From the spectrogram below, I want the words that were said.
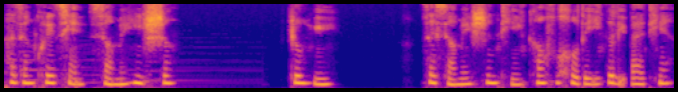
他将亏欠小梅一生。终于，在小梅身体康复后的一个礼拜天，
